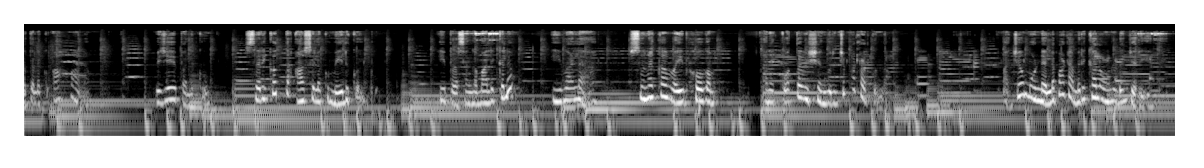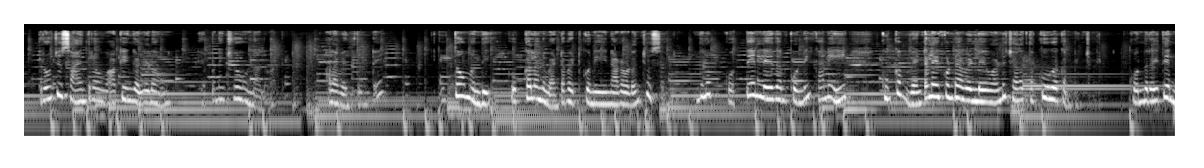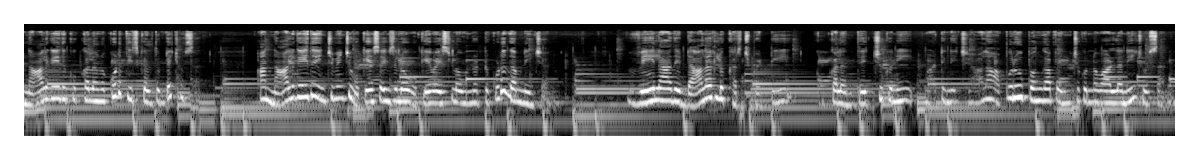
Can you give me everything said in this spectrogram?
శ్రోతలకు ఆహ్వానం. విజయ పలుకు సరికొత్త ఆశలకు మేలుకొలుపు. ఈ ప్రసంగమాలికలో ఇవాళ సునక వైభోగం అనే కొత్త విషయం గురించి మాట్లాడుకుందాం. మధ్య మూడు నెలల పాటు అమెరికాలో ఉండడం జరిగింది. రోజు సాయంత్రం వాకింగ్ వెళ్ళడం ఎప్పటి నుంచో అలా వెళ్తుంటే ఎంతోమంది కుక్కలను వెంట పెట్టుకుని నడవడం చూశాను ఇందులో కొత్త ఏం లేదనుకోండి కానీ కుక్క వెంట లేకుండా వెళ్ళే వాళ్ళు చాలా తక్కువగా కనిపించారు. కొందరైతే నాలుగైదు కుక్కలను కూడా తీసుకెళ్తుంటే చూశాను. ఆ నాలుగైదు ఇంచుమించు ఒకే సైజులో ఒకే వయసులో ఉన్నట్టు కూడా గమనించాను. వేలాది డాలర్లు ఖర్చు పెట్టి కుక్కలను తెచ్చుకుని వాటిని చాలా అపురూపంగా పెంచుకున్న వాళ్ళని చూశాను.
